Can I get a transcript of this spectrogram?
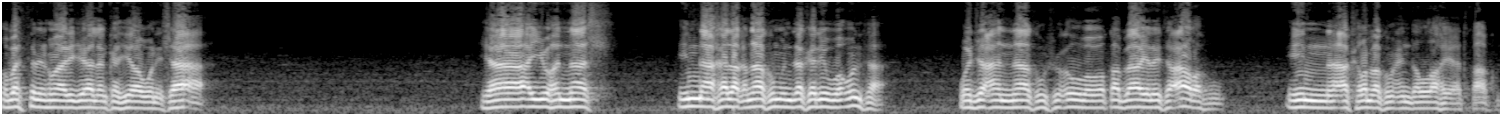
وبث منهما رجالا كثيرا ونساء يا أيها الناس إنا خلقناكم من ذكر وأنثى وجعلناكم شعوبا وقبائل لتعارفوا. إن أكرمكم عند الله أتقاكم.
